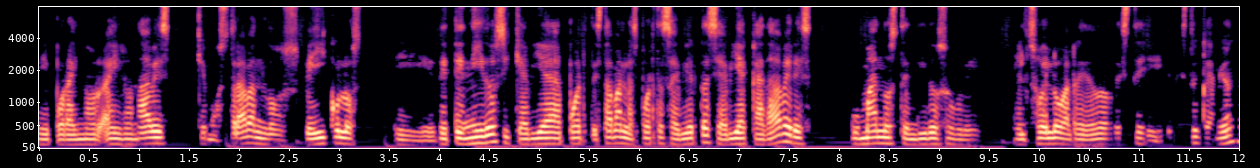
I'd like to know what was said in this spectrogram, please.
eh, por aeronaves que mostraban los vehículos eh, detenidos y que había puertas, estaban las puertas abiertas y había cadáveres humanos tendidos sobre el suelo alrededor de este, este camión.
